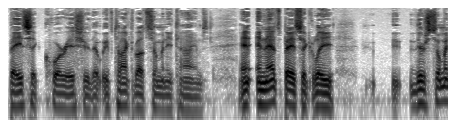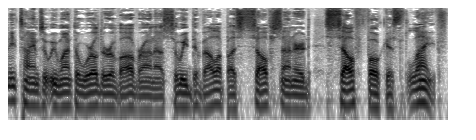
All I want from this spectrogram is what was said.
basic core issue that we've talked about so many times. And, and that's basically there's so many times that we want the world to revolve around us so we develop a self-centered self-focused life.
